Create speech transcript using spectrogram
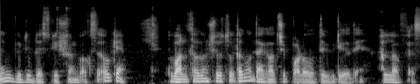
লিঙ্ক ভিডিও ডিসক্রিপশন বক্সে ওকে তো ভালো থাকুন, সুস্থ থাকুন, দেখা হচ্ছে পরবর্তী ভিডিওতে আল্লাহ হাফেজ।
